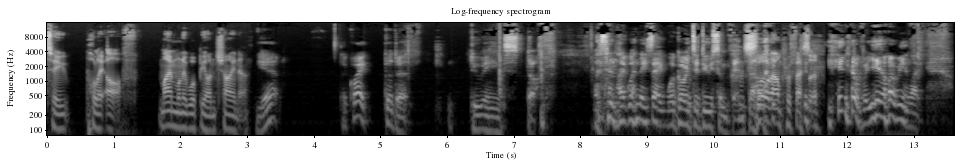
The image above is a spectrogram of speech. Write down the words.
to pull it off, my money would be on China. Yeah. They're quite good at doing stuff. As in, like when they say we're going to do something. Slow like- down, Professor. you know, but you know what I mean. Like,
